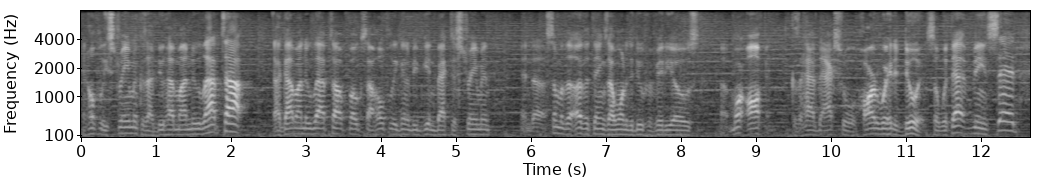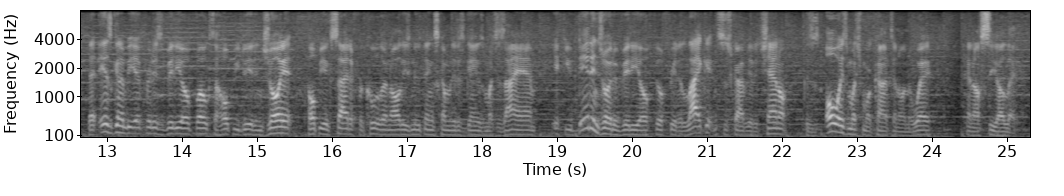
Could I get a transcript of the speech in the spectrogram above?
and hopefully streaming because I do have my new laptop. I got my new laptop, folks. I'm hopefully going to be getting back to streaming and uh, some of the other things I wanted to do for videos uh, more often because I have the actual hardware to do it. So with that being said, that is going to be it for this video, folks. I hope you did enjoy it. Hope you're excited for Cooler and all these new things coming to this game as much as I am. If you did enjoy the video, feel free to like it and subscribe to the channel because there's always much more content on the way. And I'll see y'all later.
